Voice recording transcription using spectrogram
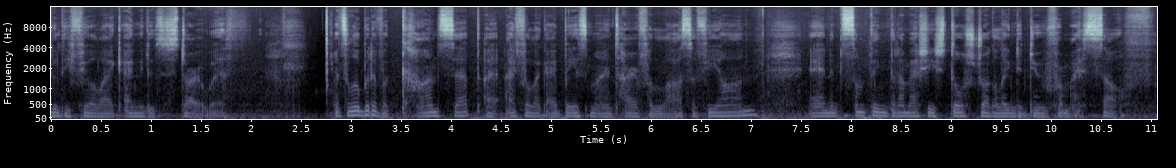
really feel like I needed to start with. It's a little bit of a concept I, I feel like I base my entire philosophy on, and it's something that I'm actually still struggling to do for myself.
